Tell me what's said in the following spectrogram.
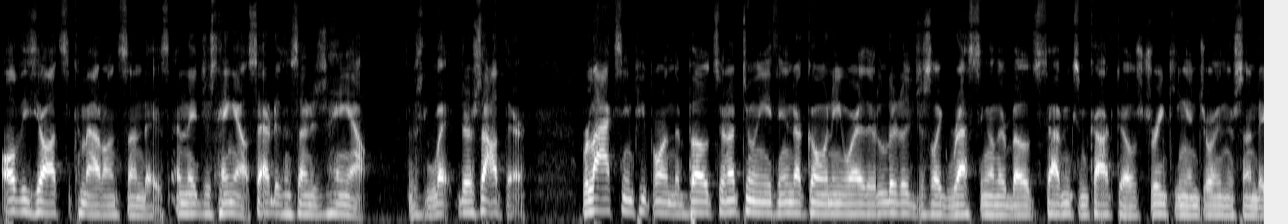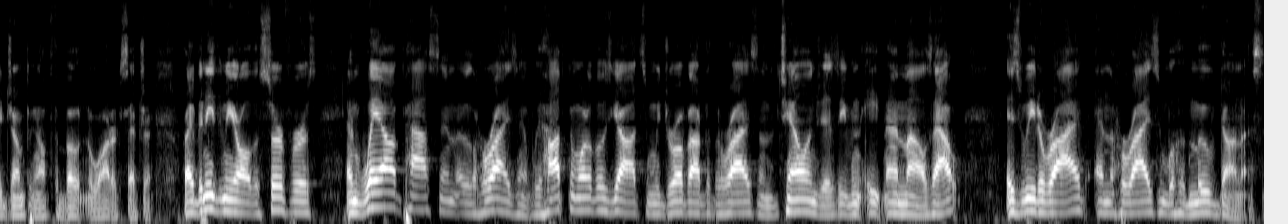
all these yachts that come out on Sundays and they just hang out. Saturdays and Sundays just hang out. There's, there's out there relaxing. People on their boats. They're not doing anything. They're not going anywhere. They're literally just like resting on their boats, having some cocktails, drinking, enjoying their Sunday, jumping off the boat in the water, etc. Right beneath me are all the surfers, and way out past them is the horizon. We hopped in one of those yachts and we drove out to the horizon, the challenge is even eight nine miles out, is we'd arrive and the horizon will have moved on us.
